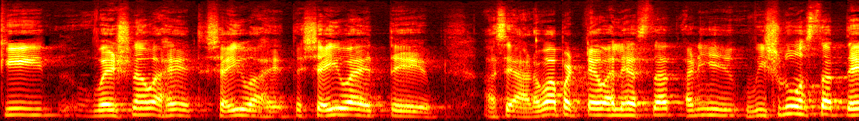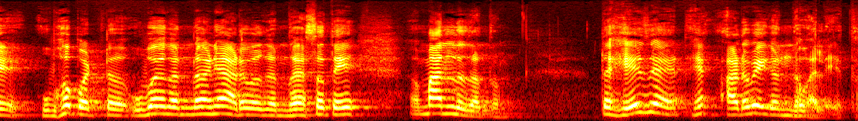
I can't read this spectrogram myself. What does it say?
की वैष्णव आहेत शैव आहेत ते शैव आहेत ते असे आडवा पट्टेवाले असतात आणि विष्णू असतात ते उभं पट्ट उभं गंध आणि आडवं गंध असं ते मानलं जातं. तर हे जे आहेत हे आडवे गंधवाले आहेत.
